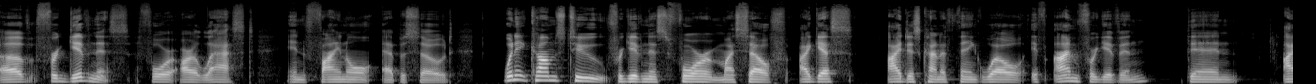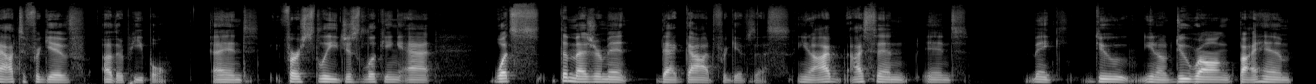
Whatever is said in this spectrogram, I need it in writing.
of forgiveness for our last and final episode. When it comes to forgiveness for myself, I guess I just kind of think, well, if I'm forgiven, then I ought to forgive other people. And firstly, just looking at what's the measurement that God forgives us. You know, I I sin and make do you know do wrong by him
